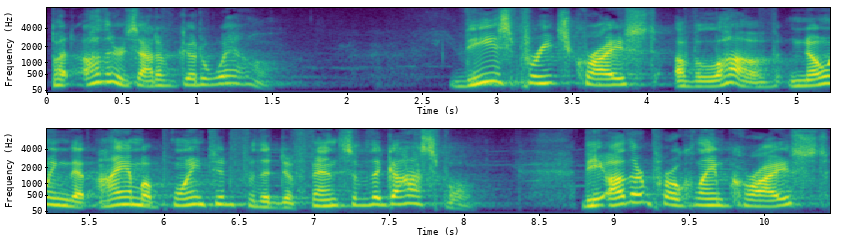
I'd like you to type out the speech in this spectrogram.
but others out of goodwill. These preach Christ of love, knowing that I am appointed for the defense of the gospel. The other proclaimed Christ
